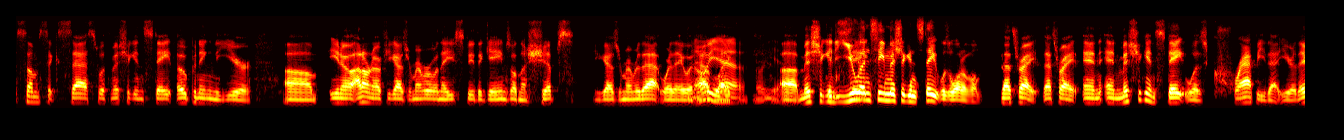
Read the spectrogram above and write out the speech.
some success with Michigan State opening the year. Um, you know, I don't know if you guys remember when they used to do the games on the ships. You guys remember that where they would Oh have yeah, like oh yeah. uh, Michigan And State. UNC Michigan State was one of them. That's right. That's right. And and Michigan State was crappy that year. They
